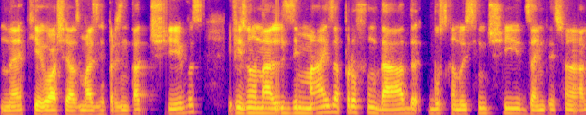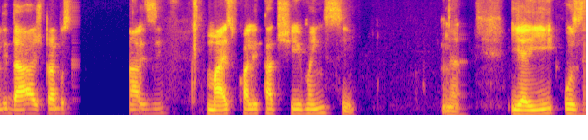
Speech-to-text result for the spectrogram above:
né, que eu achei as mais representativas, e fiz uma análise mais aprofundada, buscando os sentidos, a intencionalidade, para buscar uma análise mais qualitativa em si. Né? E aí, os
